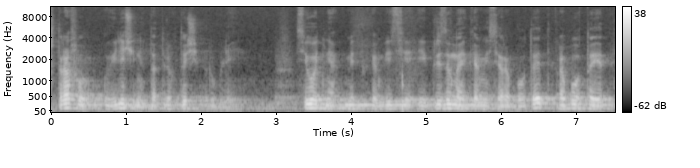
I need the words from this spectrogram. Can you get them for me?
Штрафы увеличены до 3000 рублей. Сегодня медкомиссия и призывная комиссия работает. Работает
